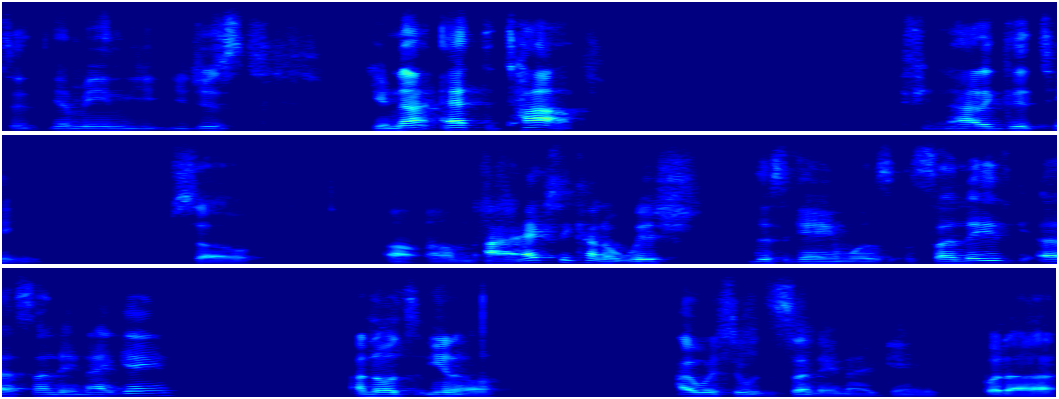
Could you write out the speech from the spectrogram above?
to I mean you, you just you're not at the top if you're not a good team. So um, I actually kind of wish this game was Sunday's uh, Sunday night game I know it's you know, I wish it was a Sunday night game, but uh,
